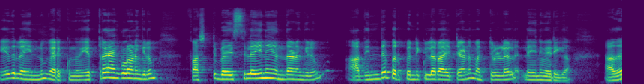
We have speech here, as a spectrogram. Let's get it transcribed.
ഏത് ലൈനിനും വരക്കുന്നത്. എത്ര ആംഗിൾ ആണെങ്കിലും ഫസ്റ്റ് ബേസ് ലൈൻ എന്താണെങ്കിലും അതിന്റെ പെർപെൻഡിക്കുലർ ആയിട്ടാണ് മറ്റുള്ള ലൈൻ വരിക. അത്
